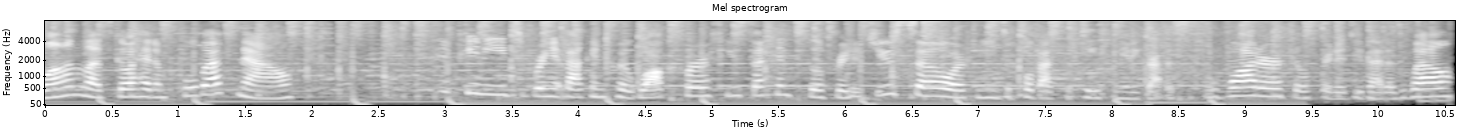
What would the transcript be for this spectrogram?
one. Let's go ahead and pull back now. If you need to bring it back into a walk for a few seconds, feel free to do so. Or if you need to pull back the pace maybe grab a sip of water, feel free to do that as well.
